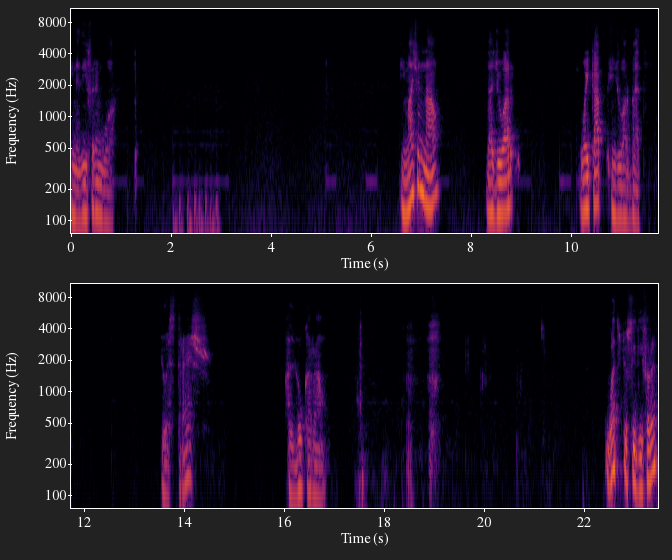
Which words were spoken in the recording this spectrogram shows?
in a different world. Imagine now that you are wake up in your bed. You stretch and look around. What do you see different?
